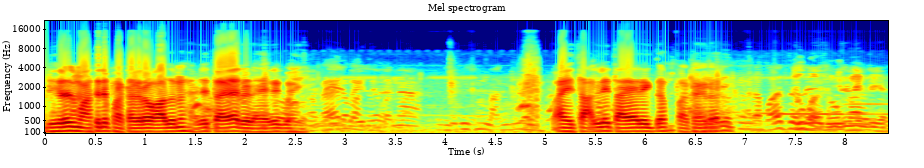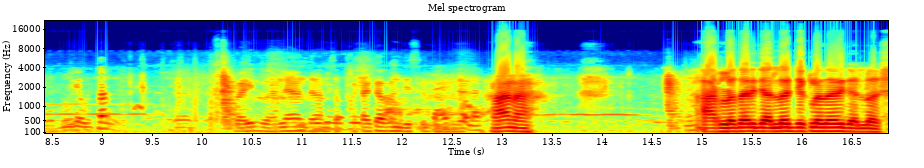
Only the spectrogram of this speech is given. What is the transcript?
धीरज म्हात्रे फटाकडा वाजवण्यासाठी तयार आहे डायरेक्ट भाई. भाई चालले तयार एकदम फटाकडा. बैल भरल्यानंतर आमचा फटाका पण दिसेल हा ना. हारलो तरी जल्लोष जिंकलो तरी जल्लोष.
